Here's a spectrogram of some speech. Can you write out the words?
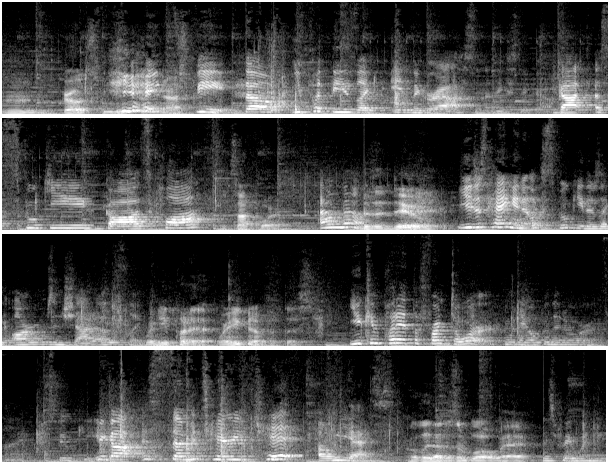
Mmm, gross. He hates feet. So you put these like in the grass and then they stick out. Got a spooky gauze cloth. What's that for? I don't What know. does it do? You just hang it, it looks spooky. There's like arms and shadows. Like Where do you put it? Where are you gonna put this? You can put it at the front door. When they open the door, it's like spooky. We got a cemetery kit. Oh yes. Hopefully that doesn't blow away. It's pretty windy.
